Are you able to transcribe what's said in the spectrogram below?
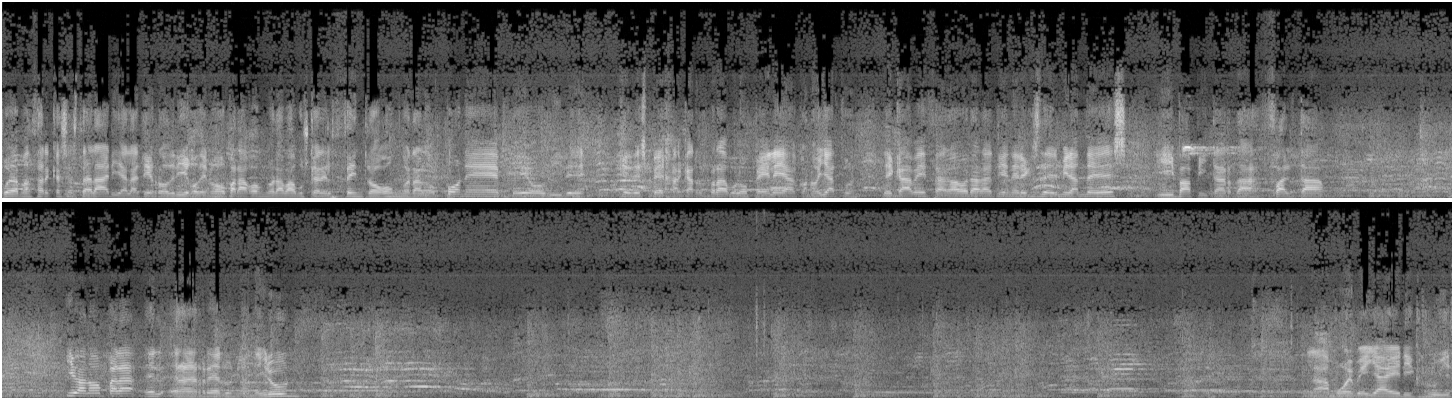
puede avanzar casi hasta el área, la tiene Rodrigo, de nuevo para Góngora, va a buscar el centro, Góngora lo pone, veo Vide que despeja, Carlos Bravo lo pelea con Oyarzun de cabeza, ahora la tiene el ex del Mirandés y va a pitar la falta. Y balón para el Real Unión de Irún. La mueve ya Eric Ruiz.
